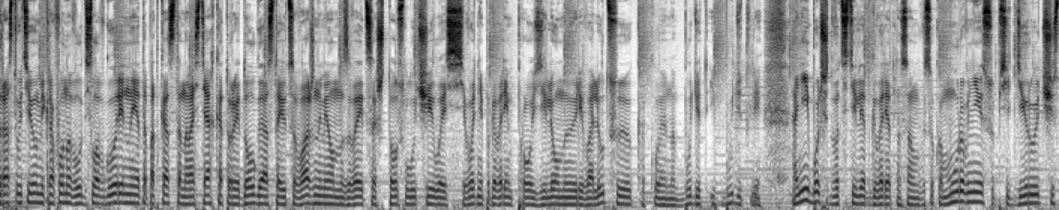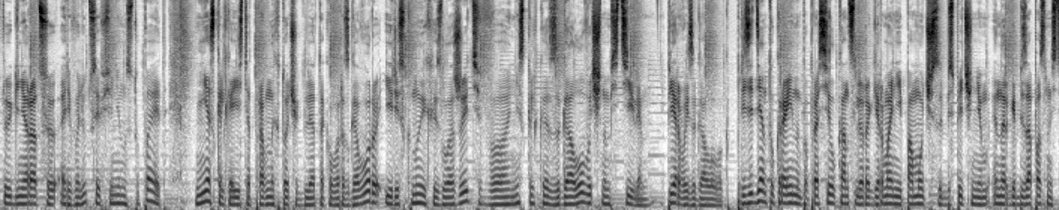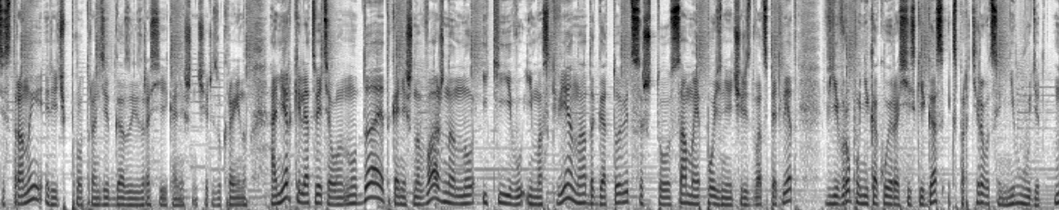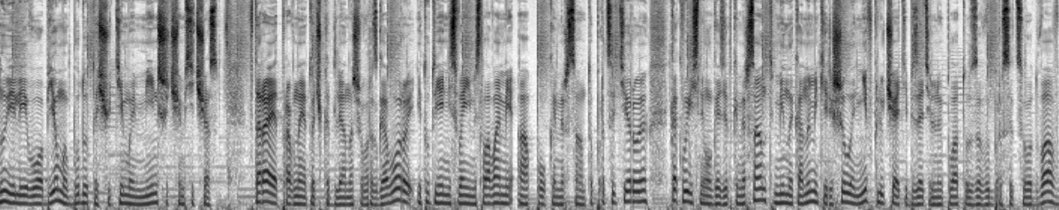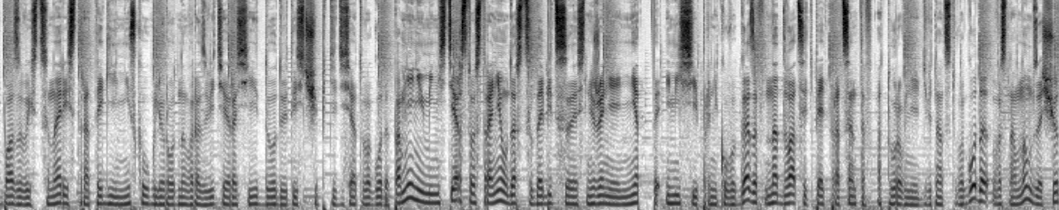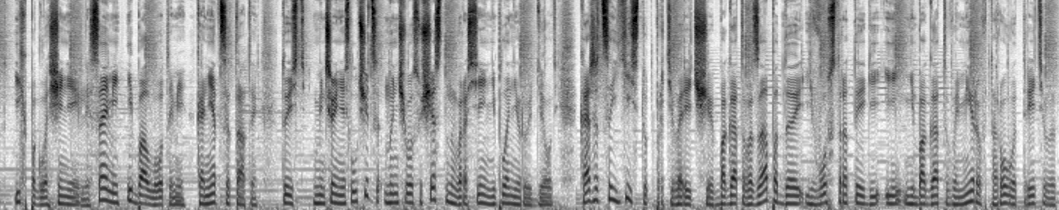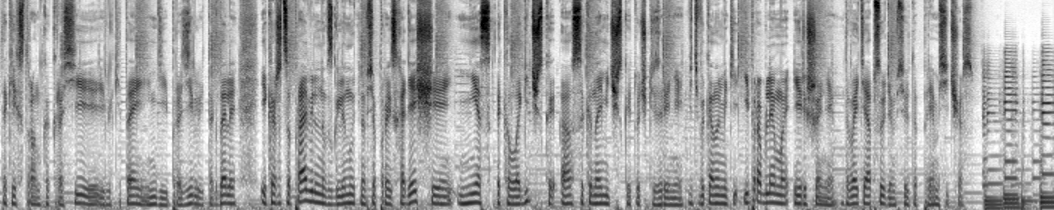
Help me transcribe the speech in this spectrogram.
Здравствуйте, у микрофона Владислав Горин, и это подкаст о новостях, которые долго остаются важными. Он называется «Что случилось?». Сегодня поговорим про зеленую революцию, какой она будет и будет ли. О ней больше 20 лет говорят на самом высоком уровне, субсидируют чистую генерацию, а революция все не наступает. Несколько есть отправных точек для такого разговора, и рискну их изложить в несколько заголовочном стиле. Первый заголовок. Президент Украины попросил канцлера Германии помочь с обеспечением энергобезопасности страны. Речь про транзит газа газа из России, конечно, через Украину. А Меркель ответила, ну да, это, конечно, важно, но и Киеву, и Москве надо готовиться, что самое позднее, через 25 лет, в Европу никакой российский газ экспортироваться не будет. Ну или его объемы будут ощутимо меньше, чем сейчас. Вторая отправная точка для нашего разговора, и тут я не своими словами, а по коммерсанту процитирую. Как выяснил газет «Коммерсант», Минэкономики решила не включать обязательную плату за выбросы СО2 в базовый сценарий стратегии низкоуглеродного развития России России до 2050 года. По мнению министерства, стране удастся добиться снижения нетто-эмиссии парниковых газов на 25% от уровня 2019 года, в основном за счет их поглощения лесами и болотами. Конец цитаты. То есть уменьшение случится, но ничего существенного Россия не планирует делать. Кажется, есть тут противоречие богатого Запада, его стратегии и небогатого мира, второго, третьего, таких стран, как Россия или Китай, Индия, Бразилия и так далее. И кажется правильно взглянуть на все все происходящее не с экологической, а с экономической точки зрения. Ведь в экономике и проблема, и решение. Давайте обсудим все это прямо сейчас. Сейчас.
